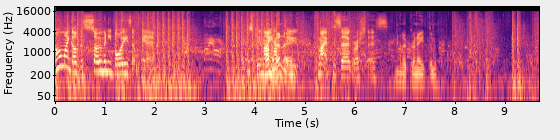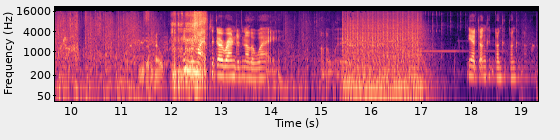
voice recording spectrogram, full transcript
Oh my god, there's so many boys up here. My arm! They're just We might coming, have to, might have to Zerg rush this. I'm gonna grenade them. It doesn't help. I think we might have to go around another way. Another way. Yeah, Duncan, Duncan, Duncan, Duncan.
